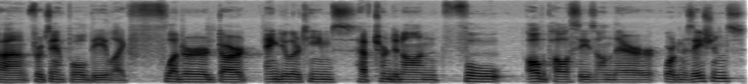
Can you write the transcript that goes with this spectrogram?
Uh, for example, the like Flutter, Dart, Angular teams have turned it on full, all the policies on their organizations.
